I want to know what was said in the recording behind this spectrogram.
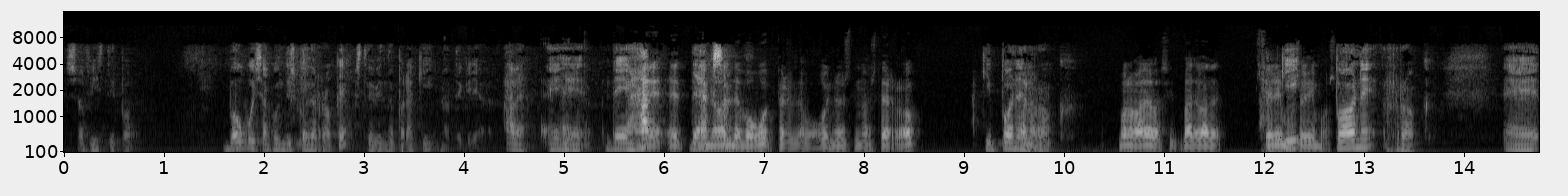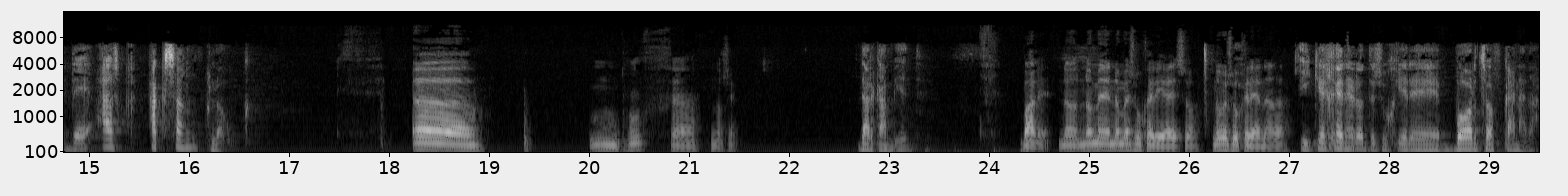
Sofistipop. Bowie sacó un disco de rock, ¿eh? estoy viendo por aquí, no te quería. A ver, eh, de, Eh, Hack- eh, de eh, no, el de Bowie, pero el de Bowie no es, no es de rock. aquí pone bueno, rock. Bueno, vale, vale, vale. Seguimos, Aquí seguimos. pone rock. De Ask Axan Cloak. Mm, uf, eh, no sé. Dark Ambient. Vale, no, no, me, no me sugería eso. No me sugería nada. ¿Y qué género te sugiere Boards of Canada?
